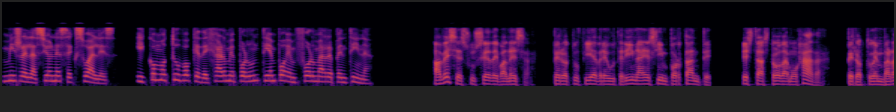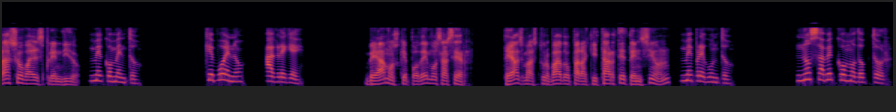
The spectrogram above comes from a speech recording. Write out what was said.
mis relaciones sexuales, y cómo tuvo que dejarme por un tiempo en forma repentina. A veces sucede, Vanessa, pero tu fiebre uterina es importante. Estás toda mojada, pero tu embarazo va espléndido. Me comentó. Qué bueno, agregué. Veamos qué podemos hacer. ¿Te has masturbado para quitarte tensión? Me preguntó. No sabe cómo, doctor.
